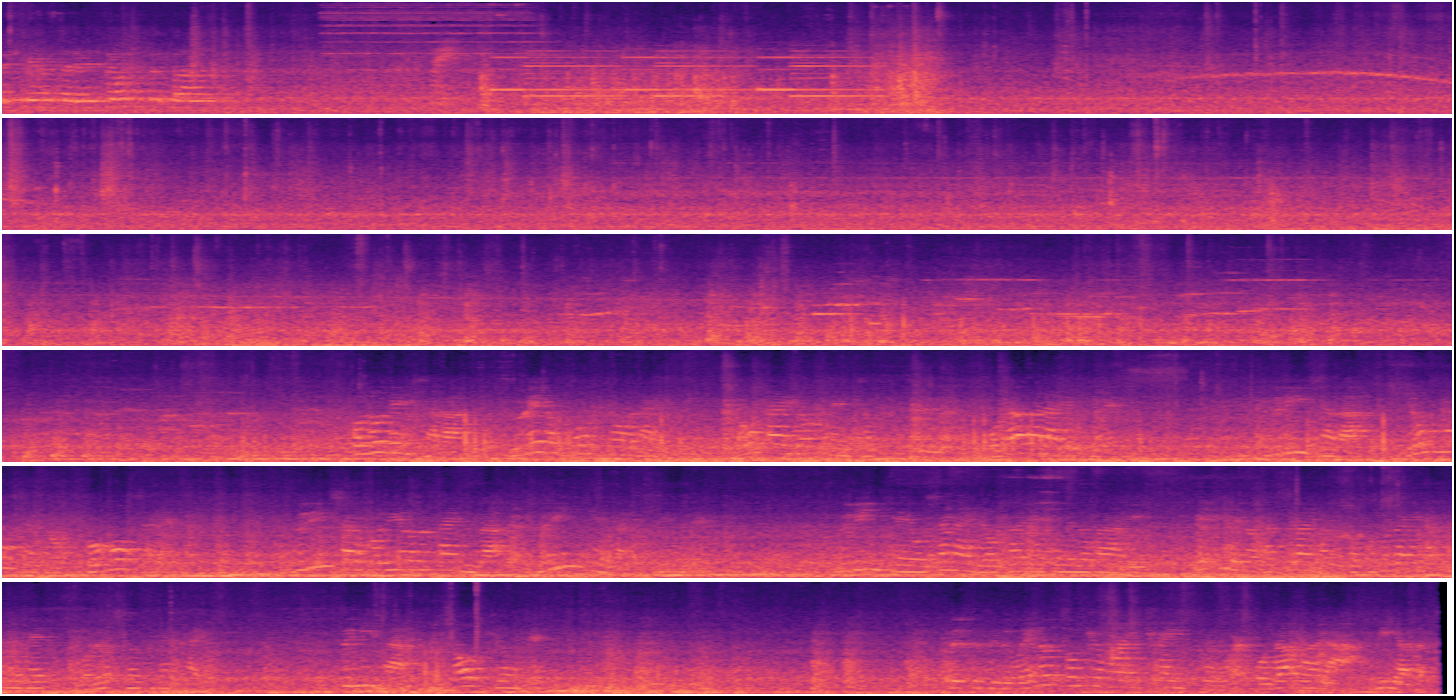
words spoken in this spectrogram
Thank you. This is the Iluena's Tokyo Line train for Odawara. via the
